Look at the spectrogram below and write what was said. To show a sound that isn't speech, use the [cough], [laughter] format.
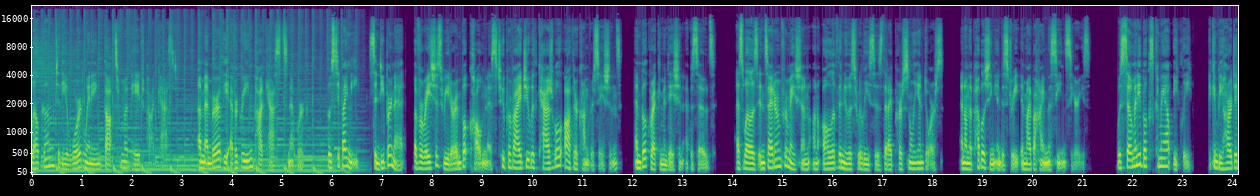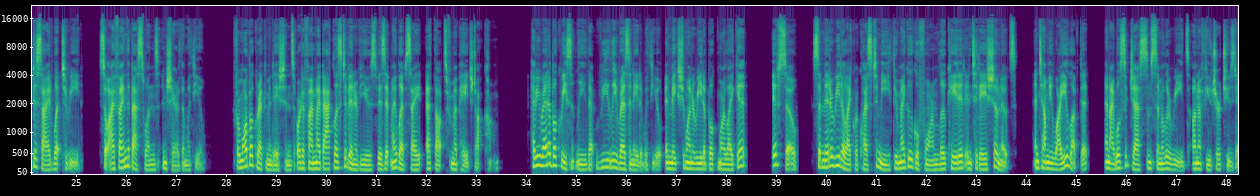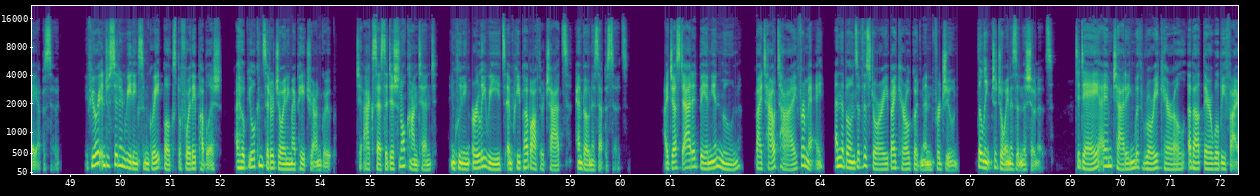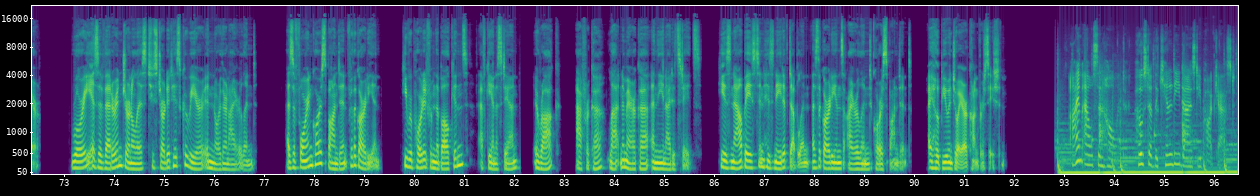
Welcome to the award winning Thoughts from a Page podcast, a member of the Evergreen Podcasts Network, hosted by me, Cindy Burnett, a voracious reader and book columnist who provides you with casual author conversations and book recommendation episodes, as well as insider information on all of the newest releases that I personally endorse and on the publishing industry in my behind the scenes series. With so many books coming out weekly, it can be hard to decide what to read, so I find the best ones and share them with you. For more book recommendations or to find my backlist of interviews, visit my website at thoughtsfromapage.com. Have you read a book recently that really resonated with you and makes you want to read a book more like it? If so, submit a read alike request to me through my Google form located in today's show notes and tell me why you loved it, and I will suggest some similar reads on a future Tuesday episode. If you're interested in reading some great books before they publish, I hope you will consider joining my Patreon group to access additional content including early reads and prepub author chats and bonus episodes. I just added Banyan Moon by Thao Thai for May and The Bones of the Story by Carol Goodman for June. The link to join is in the show notes. Today, I am chatting with Rory Carroll about There Will Be Fire. Rory is a veteran journalist who started his career in Northern Ireland. As a foreign correspondent for The Guardian, he reported from the Balkans, Afghanistan, Iraq, Africa, Latin America, and the United States. He is now based in his native Dublin as The Guardian's Ireland correspondent. I hope you enjoy our conversation. I'm Allison Holland, host of the Kennedy Dynasty podcast.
